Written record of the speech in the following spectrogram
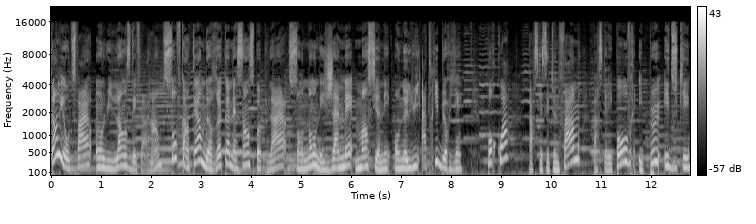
Dans les hautes sphères, on lui lance des fleurs, hein? sauf qu'en termes de reconnaissance populaire, son nom n'est jamais mentionné. On ne lui attribue rien. Pourquoi? Parce que c'est une femme, parce qu'elle est pauvre et peu éduquée.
